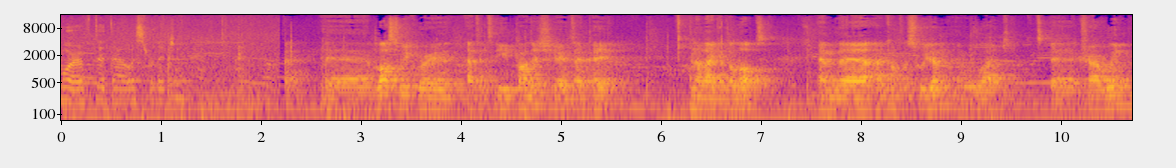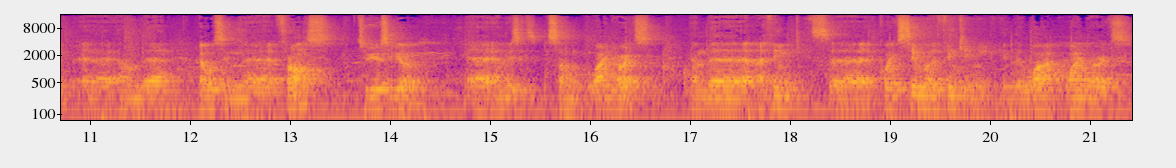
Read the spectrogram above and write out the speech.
more of the Taoist religion. Uh, last week we were at the tea plantage here in Taipei, and I like it a lot. And uh, I come from Sweden, and we like uh, traveling. Uh, and uh, I was in uh, France two years ago and visited some vineyards. And I think it's quite similar thinking in the vineyards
